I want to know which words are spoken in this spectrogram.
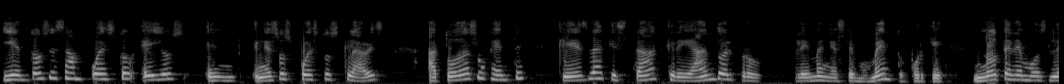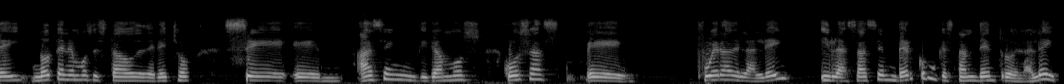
Y entonces han puesto ellos en, esos puestos claves a toda su gente, que es la que está creando el problema en este momento, porque no tenemos ley, no tenemos Estado de Derecho, se em, hacen, digamos, cosas eh, fuera de la ley y las hacen ver como que están dentro de la ley.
